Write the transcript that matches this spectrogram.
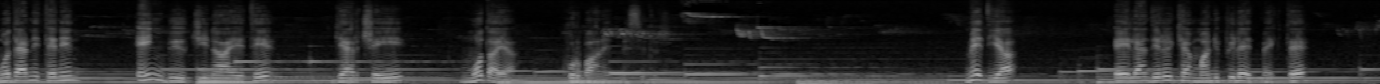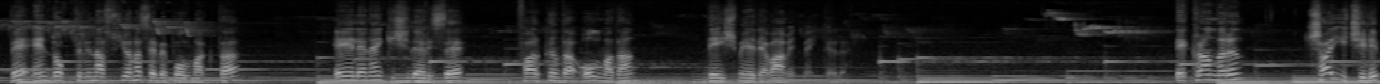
Modernitenin en büyük cinayeti gerçeği modaya kurban etmesidir. Medya eğlendirirken manipüle etmekte ve endoktrinasyona sebep olmakta, eğlenen kişiler ise farkında olmadan değişmeye devam etmekteler. Ekranların çay içilip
